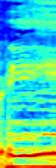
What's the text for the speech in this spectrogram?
breathe.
